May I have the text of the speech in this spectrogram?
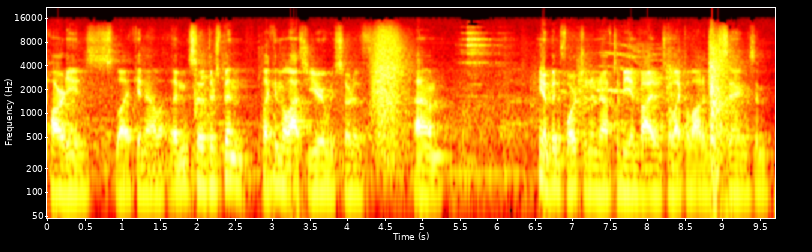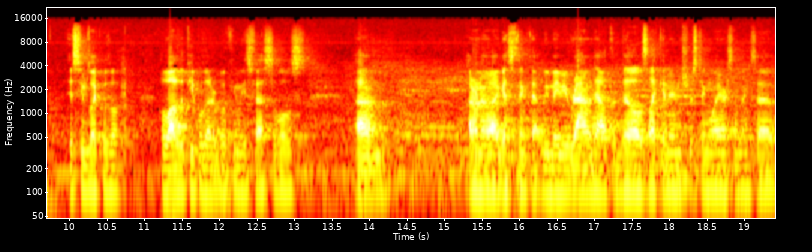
parties like in LA. And so there's been like in the last year we've sort of um, you know been fortunate enough to be invited to like a lot of these things, and it seems like with a, a lot of the people that are booking these festivals. Um, I don't know. I guess think that we maybe round out the bills like in an interesting way or something. So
